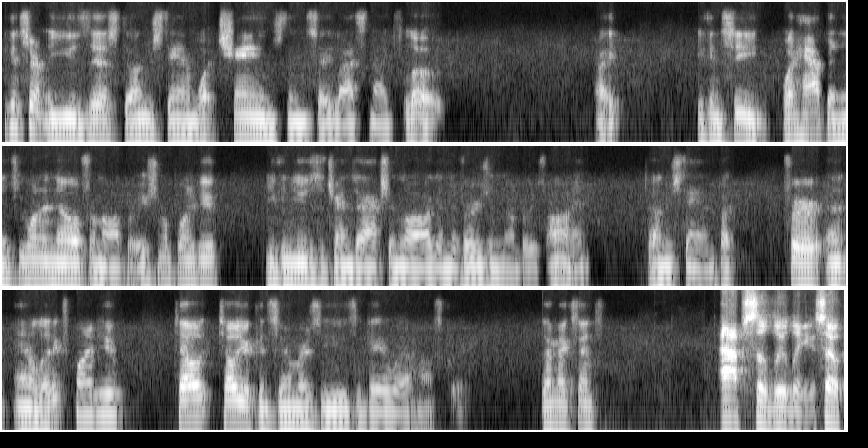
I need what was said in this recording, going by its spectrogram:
you can certainly use this to understand what changed in, say, last night's load, right? You can see what happened. If you want to know from an operational point of view, you can use the transaction log and the version numbers on it to understand. But for an analytics point of view, tell, tell your consumers to use the data warehouse query. Does that make sense? Absolutely. So,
